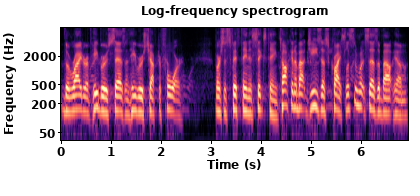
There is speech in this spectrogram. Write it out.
the writer of Hebrews says in Hebrews chapter 4, verses 15 and 16, talking about Jesus Christ. Listen to what it says about him.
